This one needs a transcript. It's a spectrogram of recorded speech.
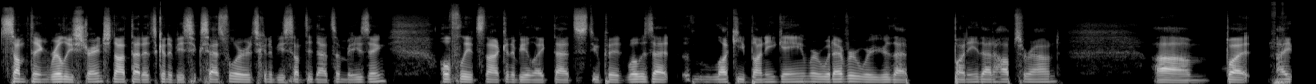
something really strange. Not that it's going to be successful or it's going to be something that's amazing. Hopefully, it's not going to be like that stupid. What was that Lucky Bunny game or whatever, where you're that bunny that hops around? Um, but I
